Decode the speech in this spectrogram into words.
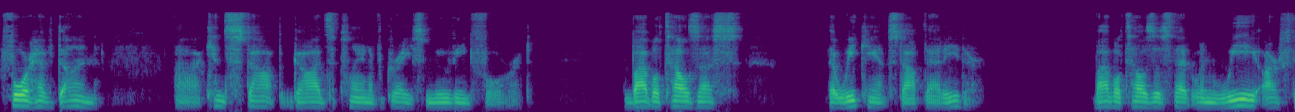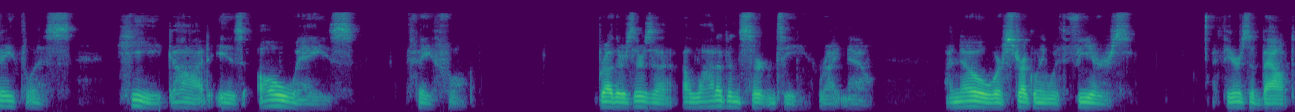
four have done uh, can stop God's plan of grace moving forward. The Bible tells us that we can't stop that either. The Bible tells us that when we are faithless, He, God, is always faithful. Brothers, there's a, a lot of uncertainty right now. I know we're struggling with fears fears about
